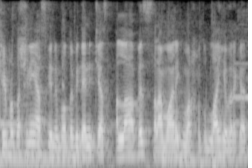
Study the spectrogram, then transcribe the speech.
সেই প্রত্যাশা নিয়ে আজকের মতো বিদায় নিচ্ছি। আল্লাহ হাফেজ। সালামু আলাইকুম রহমতুল্লাহ বারকাত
